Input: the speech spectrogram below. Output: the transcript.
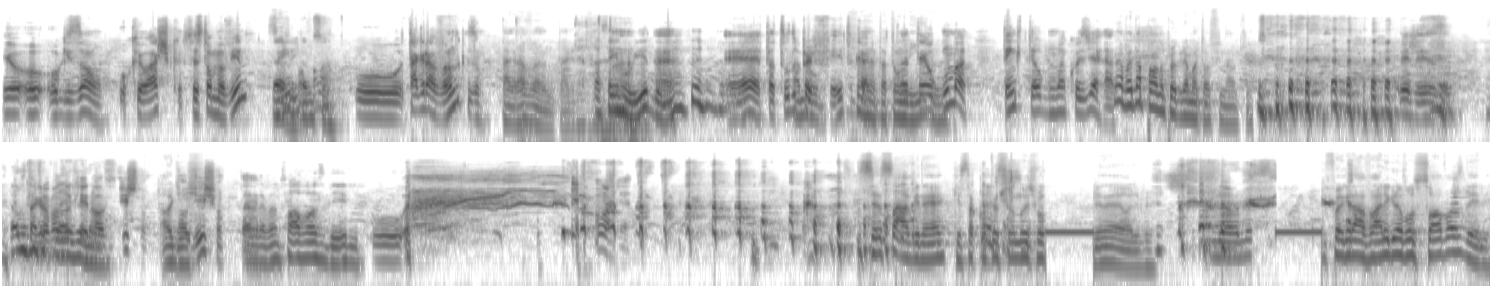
Eu, o, o Guizão, o que eu acho que. Vocês estão me ouvindo? Sim, pode ser. O, tá gravando, Guizão? Tá gravando, tá gravando. Tá sem ruído, né? É, tá tudo Tá bom. perfeito, cara. Tá tão Tem lindo, né? alguma, tem que ter alguma coisa de errado. Não, vai dar pau no programa até o final aqui. Beleza. É um Tá gravando o quê? No nosso. Audition? Audition. No Audition? Tá Tá. gravando só a voz dele. O... Olha, Você sabe, né? Que isso aconteceu no último né, Oliver? não, não. Ele foi gravar e gravou só a voz dele.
